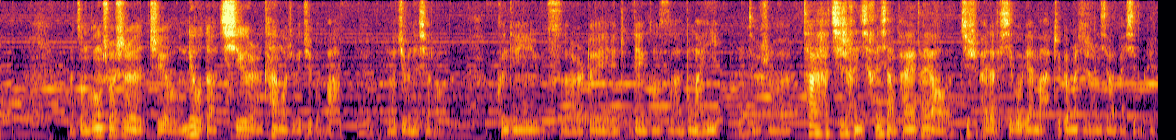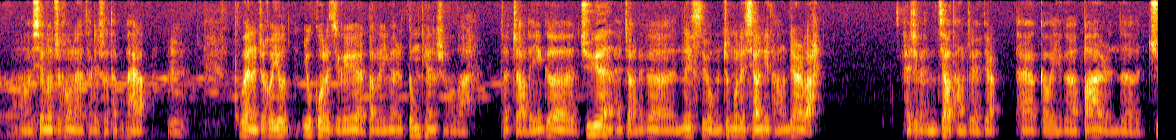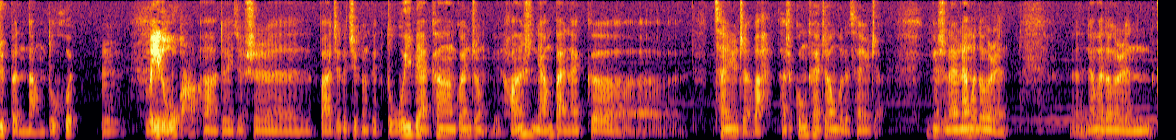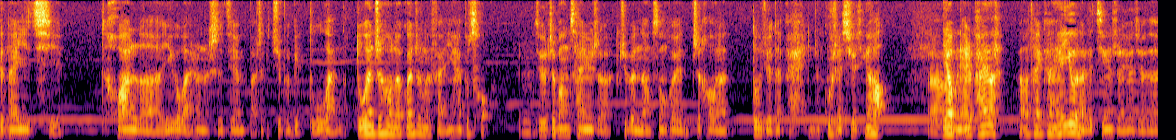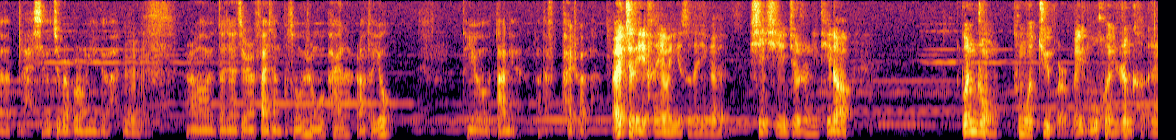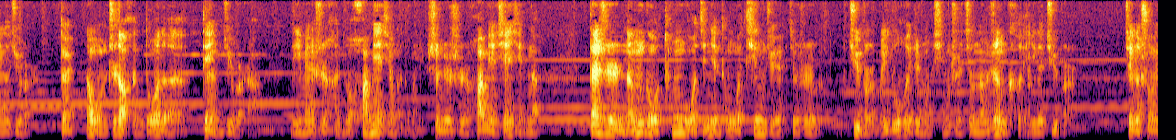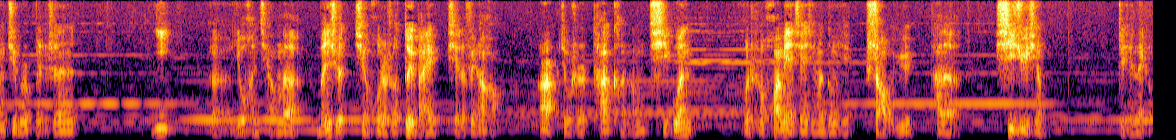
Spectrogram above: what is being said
啊，总共说是只有六到七个人看过这个剧本吧，嗯这个剧本就泄露了。昆汀因此而对这个电影公司很不满意，就是说他其实很很想拍，他要继续拍他的西部片吧。这哥们儿其实很喜欢拍西部片，然后泄露之后呢，他就说他不拍了。嗯。不拍了之后又又过了几个月，到了应该是冬天的时候吧，他找了一个剧院，还找了个类似于我们中国的小礼堂的地儿吧，还是个什么教堂之类的地儿，他要搞一个八人的剧本朗读会。嗯，唯独啊，啊，对，就是把这个剧本给读一遍，看看观众，好像是两百来个参与者吧，他是公开招募的参与者，应该是来两百多个人，嗯、两百多个人跟他一起花了一个晚上的时间把这个剧本给读完了。读完之后呢，观众的反应还不错。嗯，就这帮参与者剧本朗诵会之后呢，都觉得，哎，你这故事其实挺好，啊，要不你还是拍吧。然后他一看，哎，又来了精神，又觉得，哎，写个剧本不容易，对吧？嗯然后大家既然反响不错，为什么不拍了？然后他又，他又打脸，把它拍出来了。哎，这里很有意思的一个信息就是你提到观众通过剧本唯独会认可的这个剧本。对，那我们知道很多的电影剧本啊，里面是很多画面性的东西，甚至是画面先行的，但是能够通过仅仅通过听觉，就是剧本唯独会这种形式就能认可一个剧本，这个说明剧本本身一呃有很强的文学性，或者说对白写得非常好；二就是他可能奇观或者说画面先行的东西少于他的戏剧性这些内容，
